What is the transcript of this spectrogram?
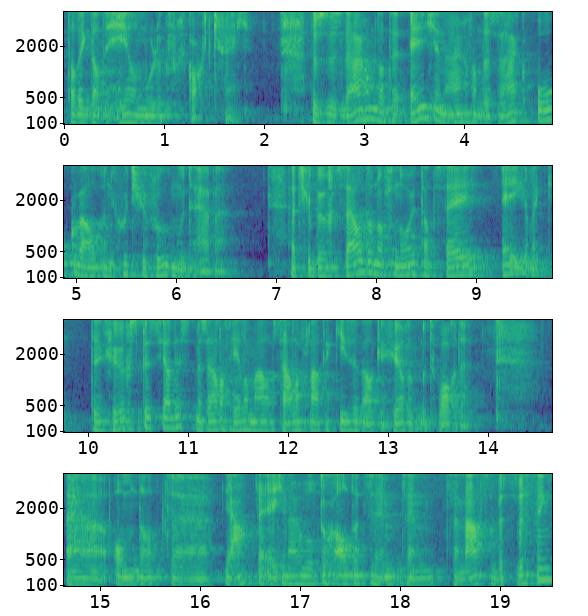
dat ik dat heel moeilijk verkocht krijg. Dus het is daarom dat de eigenaar van de zaak ook wel een goed gevoel moet hebben. Het gebeurt zelden of nooit dat zij eigenlijk, de geurspecialist, mezelf helemaal zelf laten kiezen welke geur het moet worden. Uh, omdat uh, ja, de eigenaar wil toch altijd zijn, zijn, zijn laatste beslissing.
